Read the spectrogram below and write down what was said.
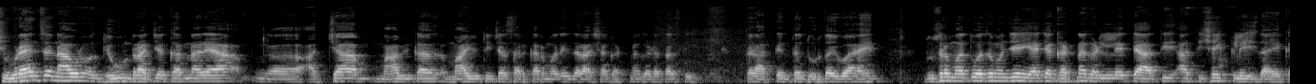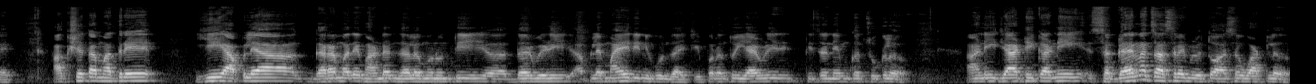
शिवरायांचं नाव घेऊन राज्य करणाऱ्या आजच्या महाविकास महायुतीच्या सरकारमध्ये जर अशा घटना घडत असतील तर अत्यंत दुर्दैव आहे. दुसरं महत्त्वाचं म्हणजे या ज्या घटना घडलेल्या आहेत त्या अति अतिशय क्लेशदायक आहेत. अक्षता मात्रे ही आपल्या घरामध्ये भांडण झालं म्हणून ती दरवेळी आपल्या माहेरी निघून जायची. परंतु यावेळी तिचं नेमकं चुकलं आणि ज्या ठिकाणी सगळ्यांनाच आश्रय मिळतो असं वाटलं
